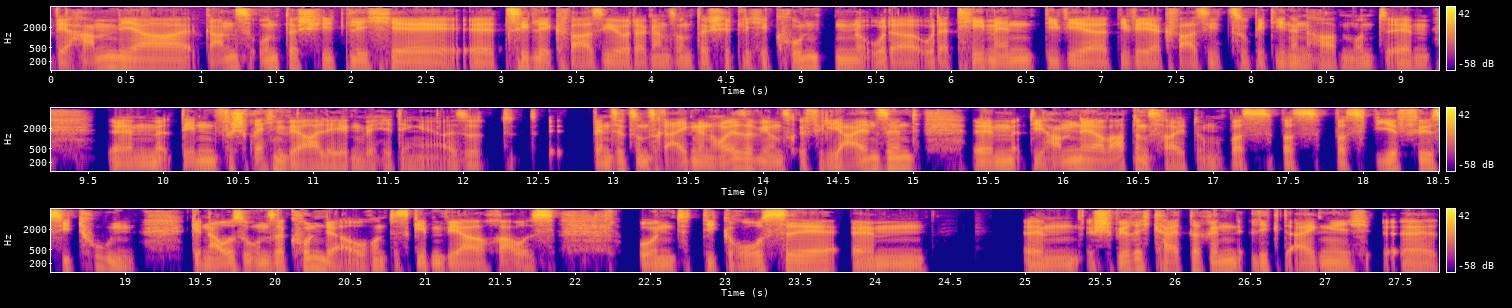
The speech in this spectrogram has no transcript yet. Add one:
wir haben ja ganz unterschiedliche äh, Ziele quasi oder ganz unterschiedliche Kunden oder oder Themen, die wir die wir ja quasi zu bedienen haben und ähm, ähm, denen versprechen wir alle irgendwelche Dinge. Also wenn es jetzt unsere eigenen Häuser wie unsere Filialen sind, ähm, die haben eine Erwartungshaltung, was, was, was wir für sie tun. Genauso unser Kunde auch. Und das geben wir auch raus. Und die große ähm, ähm, Schwierigkeit darin liegt eigentlich äh,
